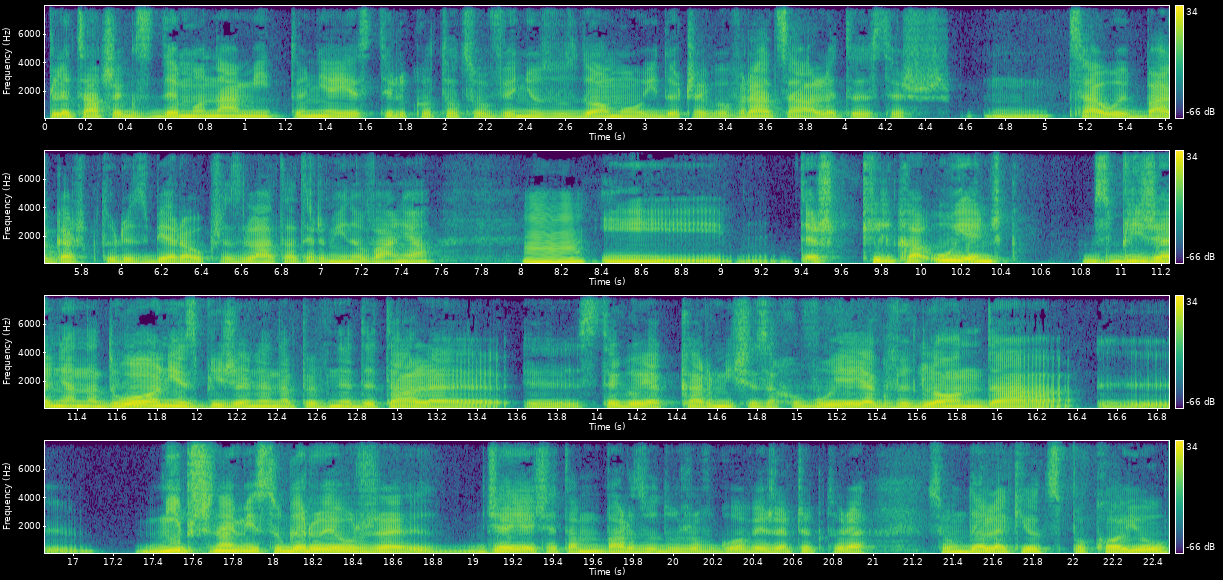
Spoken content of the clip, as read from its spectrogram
plecaczek z demonami to nie jest tylko to, co wyniósł z domu i do czego wraca, ale to jest też mm, cały bagaż, który zbierał przez lata terminowania. Mm. I też kilka ujęć zbliżenia na dłonie, zbliżenia na pewne detale y, z tego, jak karmi się zachowuje, jak wygląda. Y, mi przynajmniej sugerują, że dzieje się tam bardzo dużo w głowie rzeczy, które są dalekie od spokoju.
